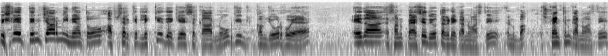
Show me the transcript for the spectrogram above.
ਪਿਛਲੇ 3-4 ਮਹੀਨਿਆਂ ਤੋਂ ਅਫਸਰ ਕਿ- ਲਿਖ ਕੇ ਦੇ ਕੇ ਸਰਕਾਰ ਨੂੰ ਕਿ ਕਮਜ਼ੋਰ ਹੋਇਆ ਹੈ। ਇਹਦਾ ਸਾਨੂੰ ਪੈਸੇ ਦਿਓ ਤਗੜੇ ਕਰਨ ਵਾਸਤੇ, ਇਹਨੂੰ ਸਟਰੈਂਥਨ ਕਰਨ ਵਾਸਤੇ।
